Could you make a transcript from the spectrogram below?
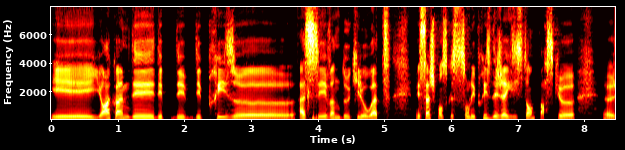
Et il y aura quand même des, des, des, des prises AC 22 kW. Mais ça, je pense que ce sont les prises déjà existantes parce que euh,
